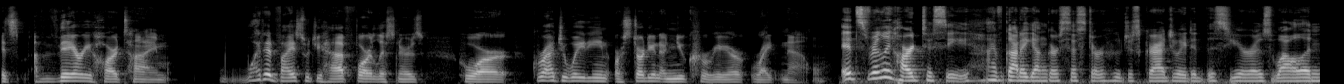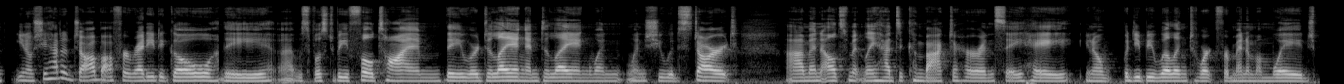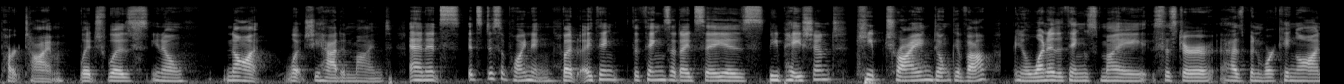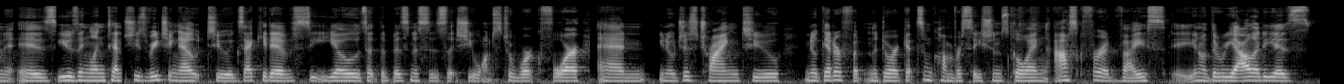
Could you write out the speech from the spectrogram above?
it's a very hard time. What advice would you have for our listeners who are graduating or starting a new career right now? It's really hard to see. I've got a younger sister who just graduated this year as well. And, you know, she had a job offer ready to go. They uh, was supposed to be full time. They were delaying and delaying when, when she would start. Um, and ultimately had to come back to her and say, hey, you know, would you be willing to work for minimum wage part time? Which was, you know, not what she had in mind. And it's it's disappointing, but I think the things that I'd say is be patient, keep trying, don't give up. You know, one of the things my sister has been working on is using LinkedIn. She's reaching out to executives, CEOs at the businesses that she wants to work for and, you know, just trying to, you know, get her foot in the door, get some conversations going, ask for advice. You know, the reality is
